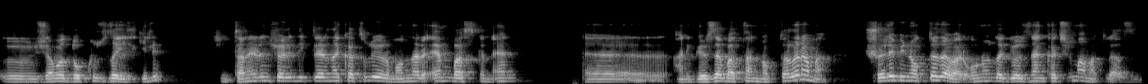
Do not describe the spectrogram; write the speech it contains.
e, Java 9 ile ilgili. Şimdi Taner'in söylediklerine katılıyorum. Onlar en baskın, en e, hani göze batan noktalar ama şöyle bir nokta da var. Onu da gözden kaçırmamak lazım.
